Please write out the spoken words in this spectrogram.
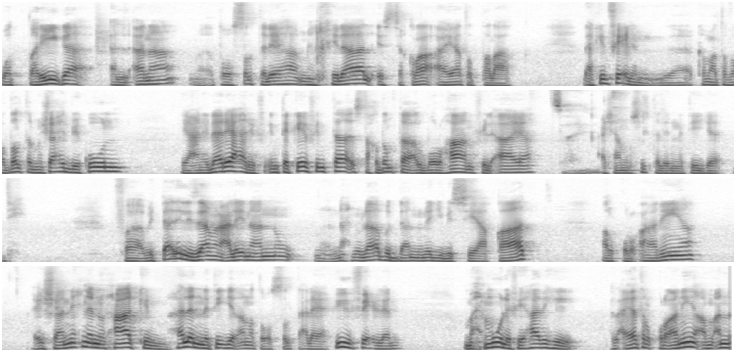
والطريقة اللي أنا توصلت لها من خلال استقراء آيات الطلاق لكن فعلا كما تفضلت المشاهد بيكون يعني داري يعرف أنت كيف أنت استخدمت البرهان في الآية صحيح. عشان وصلت للنتيجة دي فبالتالي لزاما علينا أنه نحن لابد أن نجي بالسياقات القرآنية عشان نحن نحاكم هل النتيجة اللي أنا توصلت عليها فيه فعلا محمولة في هذه الآيات القرآنية أم أن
